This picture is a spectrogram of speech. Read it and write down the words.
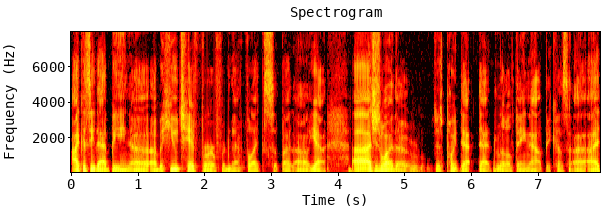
I could see that being a, a huge hit for for Netflix. But uh, yeah, uh, I just wanted to just point that that little thing out because uh, I.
